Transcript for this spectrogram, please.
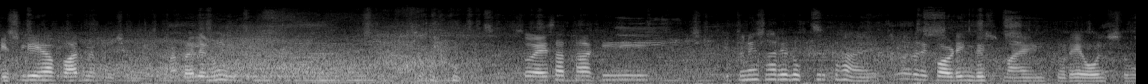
किस लिए आप बाद में पूछेंगे? मैं पहले लूँगी। ऐसा था कि इतने सारे लोग फिर कहाँ हैं? Recording this mind today also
